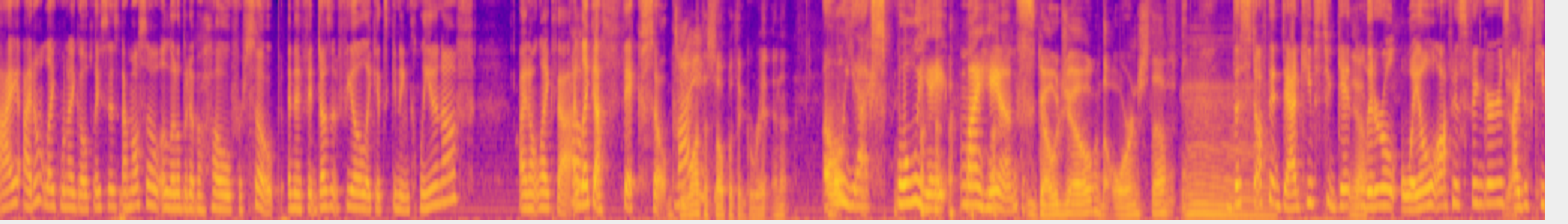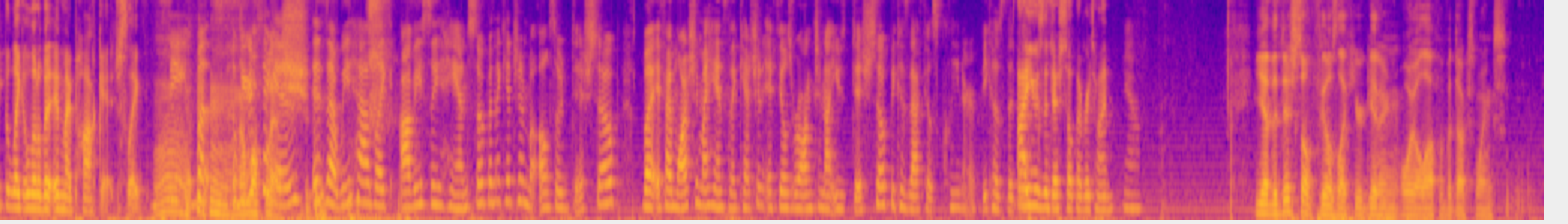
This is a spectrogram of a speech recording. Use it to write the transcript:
I, I don't like when I go places. I'm also a little bit of a hoe for soap, and if it doesn't feel like it's getting clean enough, I don't like that. I Oh. like a thick soap. Do My- you want the soap with the grit in it? Oh yeah, exfoliate my hands. Gojo, the orange stuff. Mm. The stuff that Dad keeps to get Yeah. literal oil off his fingers, I Yes. just keep it like a little bit in my pocket, just like See, but the Mm. No weird thing flesh. is, is that we have like obviously hand soap in the kitchen, but also dish soap. But if I'm washing my hands in the kitchen, it feels wrong to not use dish soap because that feels cleaner. Because the I use the dish soap every time. yeah. Yeah, the dish soap feels like you're getting oil off of a duck's wings.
